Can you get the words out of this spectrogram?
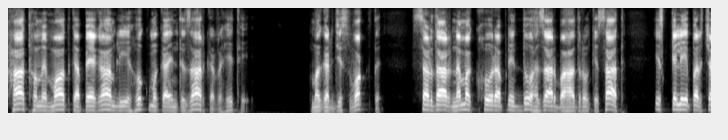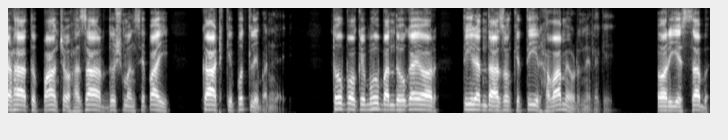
हाथों में मौत का पैगाम लिए हुक्म का इंतज़ार कर रहे थे। मगर जिस वक्त सरदार नमकखोर अपने दो हज़ार बहादुरों के साथ इस किले पर चढ़ा तो पाँचों हज़ार दुश्मन सिपाही काठ के पुतले बन गए। तोपों के मुँह बंद हो गए और तीरंदाजों के तीर हवा में उड़ने लगे और ये सब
